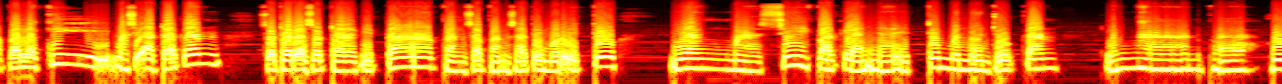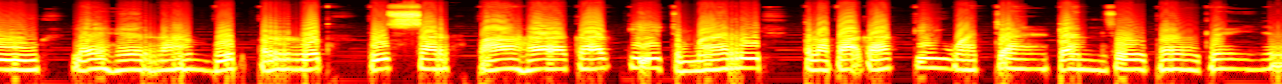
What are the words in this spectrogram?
Apalagi masih ada kan saudara-saudara kita bangsa-bangsa timur itu yang masih pakaiannya itu menunjukkan lengan, bahu, leher, rambut, perut, pusar, paha, kaki, jemari, telapak kaki, wajah, dan sebagainya.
